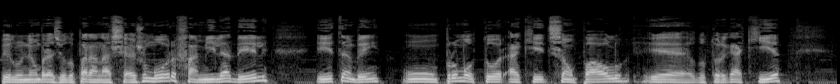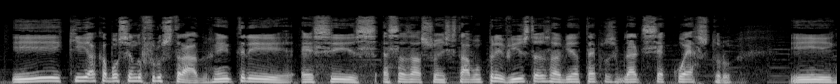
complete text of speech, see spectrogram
pela União Brasil do Paraná, Sérgio Moro, família dele, e também um promotor aqui de São Paulo, é, o doutor Gaquia, e que acabou sendo frustrado. Entre esses, essas ações que estavam previstas, havia até possibilidade de sequestro e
